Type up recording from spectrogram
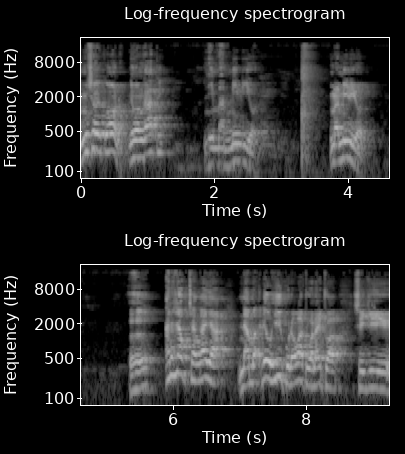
Mshawahi kuona? Ni wangapi? Ni mamilioni. Mamilioni. Eh, anataka kuchanganya na leo hii kuna watu wanaitwa siji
